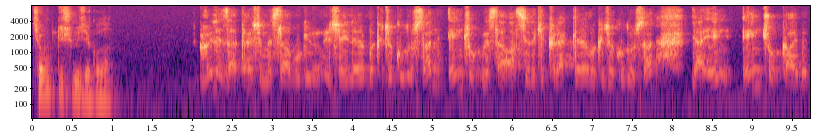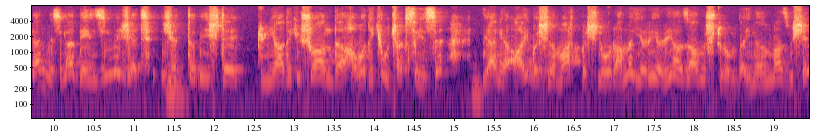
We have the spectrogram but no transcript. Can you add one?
çabuk düşmeyecek olan. Öyle zaten. Şimdi mesela bugün şeylere bakacak olursan en çok mesela Asya'daki cracklere bakacak olursan ya en en çok kaybeden mesela benzin ve jet. Jet tabii işte dünyadaki şu anda havadaki uçak sayısı yani ay başına Mart başına oranla yarı yarıya azalmış durumda. İnanılmaz bir şey.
